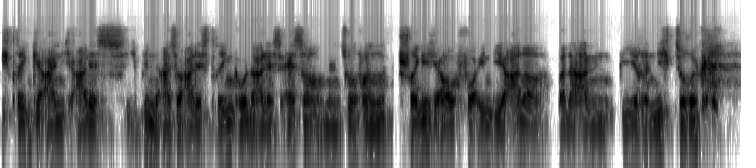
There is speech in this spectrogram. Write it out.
Ich trinke eigentlich alles. Ich bin also alles Trinker und alles Esser. Und insofern strecke ich auch vor Indianer Bananenbiere nicht zurück.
